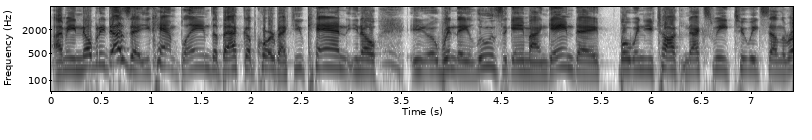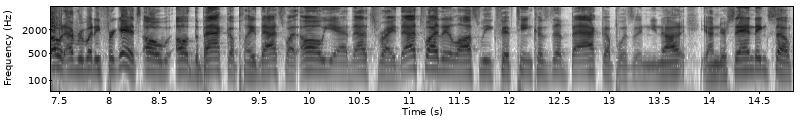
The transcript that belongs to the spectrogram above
I mean, nobody does that. You can't blame the backup quarterback. You can, you know, you know, when they lose the game on game day. But when you talk next week, two weeks down the road, everybody forgets. Oh, oh, the backup played. That's why. Oh, yeah, that's right. That's why they lost week 15 because the backup was in. You know, you understanding? So.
